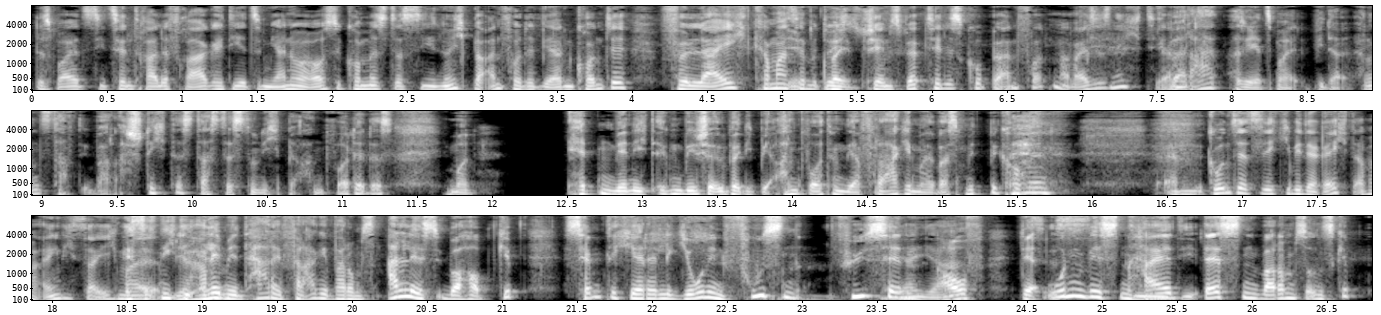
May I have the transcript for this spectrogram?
Das war jetzt die zentrale Frage, die jetzt im Januar rausgekommen ist, dass sie noch nicht beantwortet werden konnte. Vielleicht kann man es ja, Ja, mit durch James Webb Teleskop beantworten, man weiß es nicht. Ja. Also jetzt mal wieder ernsthaft, überrascht dich das, dass das noch nicht beantwortet ist? Ich meine, hätten wir nicht irgendwie schon über die Beantwortung der Frage mal was mitbekommen? Ähm, grundsätzlich gebe ich dir recht, aber eigentlich sage ich mal, ist das nicht die elementare Frage, warum es alles überhaupt gibt? Sämtliche Religionen fußen, füßen Ja, ja. auf der Unwissenheit die- die- dessen, warum es uns gibt.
